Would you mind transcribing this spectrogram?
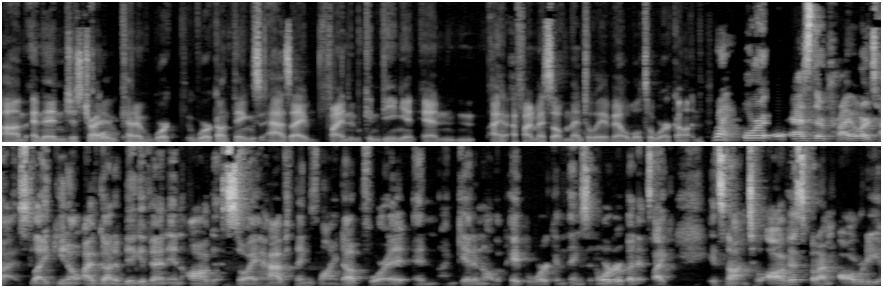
Um, and then just try yeah. to kind of work work on things as I find them convenient and I, I, find myself mentally available to work on. Right, or as they're prioritized. Like you know, I've got a big event in August, so I have things lined up for it, and I'm getting all the paperwork and things in order. But it's like it's not until August, but I'm already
